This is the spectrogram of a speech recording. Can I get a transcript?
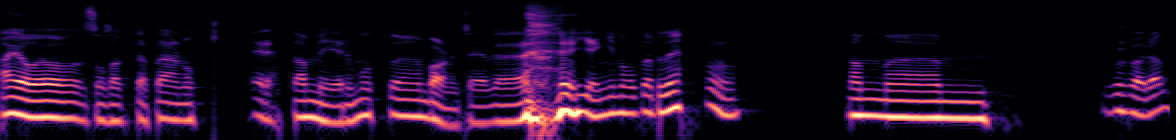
Nei, og, og som sagt, dette er nok retta mer mot uh, barne-TV-gjengen, holdt jeg på å si. Mm. Men um, Hvor slår den?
